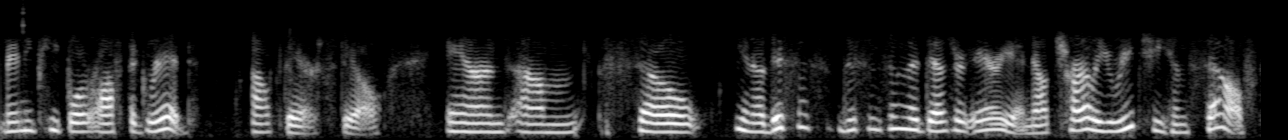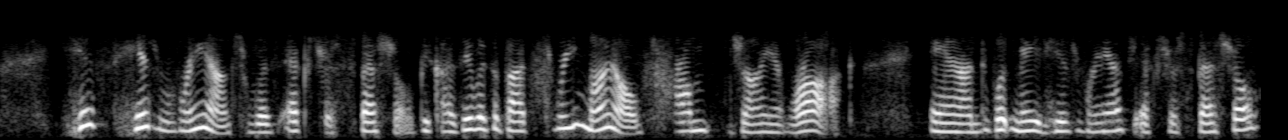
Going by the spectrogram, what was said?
Many people are off the grid out there still, and um, so you know, this is this is in the desert area. Now, Charlie Ricci himself his his ranch was extra special because it was about three miles from Giant Rock, and what made his ranch extra special,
